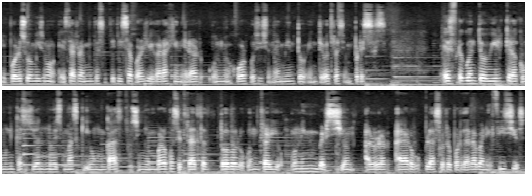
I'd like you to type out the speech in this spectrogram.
y por eso mismo esta herramienta se utiliza para llegar a generar un mejor posicionamiento entre otras empresas. Es frecuente oír que la comunicación no es más que un gasto, sin embargo se trata de todo lo contrario, una inversión a, largo plazo reportará beneficios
